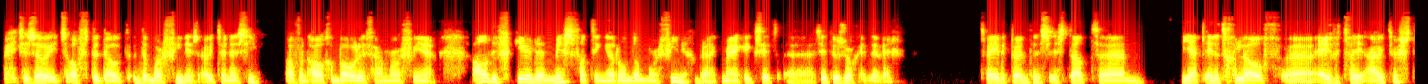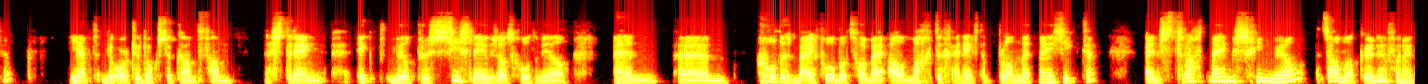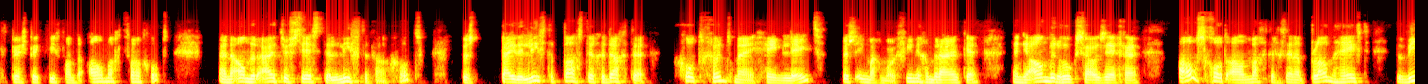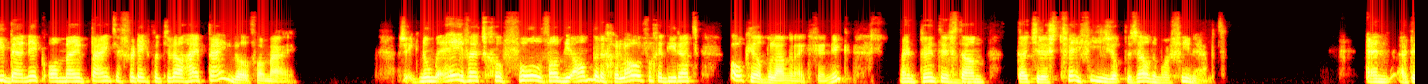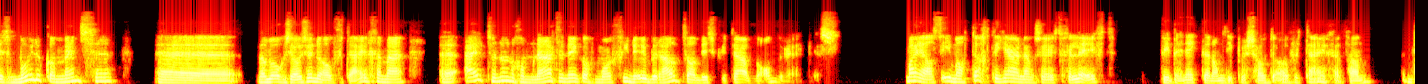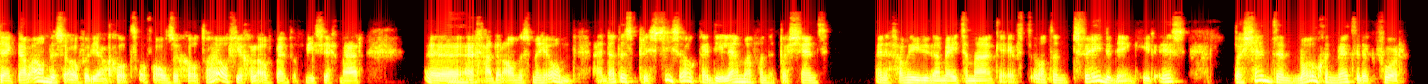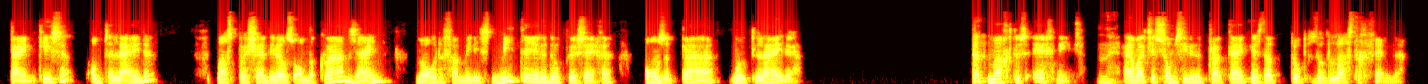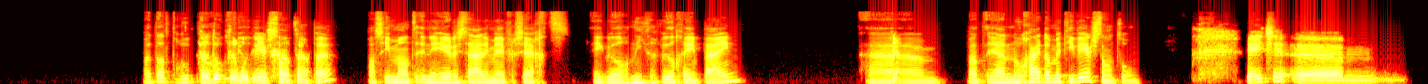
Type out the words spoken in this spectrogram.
Weet je, zoiets. Of de, dood, de morfine is euthanasie. Of een hoge bolus aan morfine. Al die verkeerde misvattingen rondom morfinegebruik, merk ik, zit, uh, zit er zorg in de weg. Tweede punt is, is dat uh, je hebt in het geloof uh, even twee uitersten. Je hebt de orthodoxe kant van streng. Ik wil precies leven zoals God wil. En um, God is bijvoorbeeld voor mij almachtig en heeft een plan met mijn ziekte. En straft mij misschien wel. Het zou allemaal kunnen vanuit het perspectief van de almacht van God. En de andere uiterste is de liefde van God. Dus bij de liefde past de gedachte: God gunt mij geen leed, dus ik mag morfine gebruiken. En die andere hoek zou zeggen: als God almachtig is en een plan heeft, wie ben ik om mijn pijn te verdichten terwijl hij pijn wil voor mij? Dus ik noem even het gevoel van die andere gelovigen die dat ook heel belangrijk vind ik. Mijn punt is dan dat je dus twee visies op dezelfde morfine hebt. En het is moeilijk om mensen, uh, we mogen sowieso niet overtuigen, maar uh, uit te nodigen om na te denken of morfine überhaupt wel een discutabel onderwerp is. Maar ja, als iemand 80 jaar lang zo heeft geleefd, wie ben ik dan om die persoon te overtuigen van, denk nou anders over jouw God of onze God, of je geloof bent of niet, zeg maar. Uh, en ga er anders mee om. En dat is precies ook het dilemma van de patiënt en de familie die daarmee te maken heeft. Wat een tweede ding hier is, patiënten mogen wettelijk voor pijn kiezen om te lijden. Maar als patiënten wel eens onbekwaam zijn, mogen de families niet tegen de dokter zeggen: onze pa moet lijden. Dat mag dus echt niet. Nee. En wat je soms ziet in de praktijk is dat dokters dat lastig vinden. Maar dat roept de dokter moet weerstand op, hè? Als iemand in een eerder stadium heeft gezegd: ik wil, niet, ik wil geen pijn. Ja. Wat, ja, hoe ga je dan met die weerstand om? Weet je, um,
